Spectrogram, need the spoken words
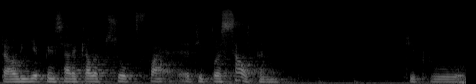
está ali a pensar aquela pessoa que tipo, assalta-me. Tipo,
